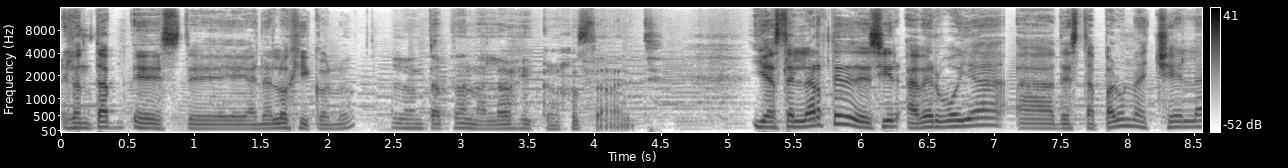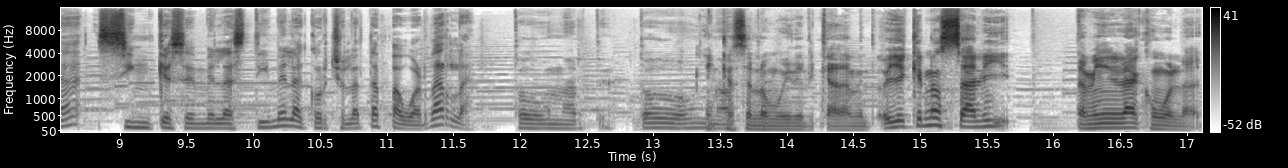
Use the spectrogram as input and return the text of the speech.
El on tap este, analógico, ¿no? El on tap analógico, justamente. Y hasta el arte de decir, a ver, voy a, a destapar una chela sin que se me lastime la corcholata para guardarla. Todo un arte. Todo un Hay que arte. hacerlo muy delicadamente. Oye, que no Sally también era como la,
